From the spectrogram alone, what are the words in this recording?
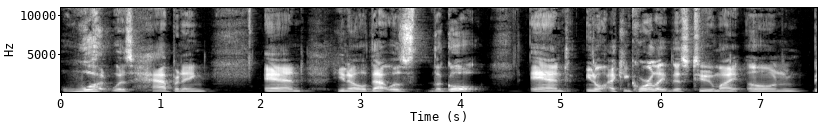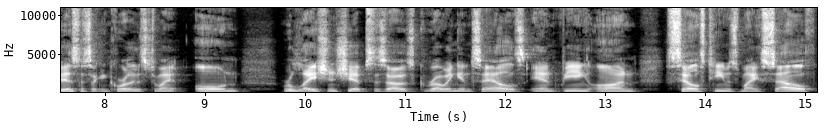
What was happening? And, you know, that was the goal. And, you know, I can correlate this to my own business. I can correlate this to my own relationships as I was growing in sales and being on sales teams myself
